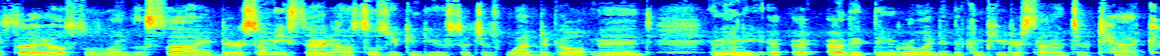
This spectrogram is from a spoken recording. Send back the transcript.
side hustles on the side. There are so many side hustles you can do such as web development and any uh, other thing related to computer science or tech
